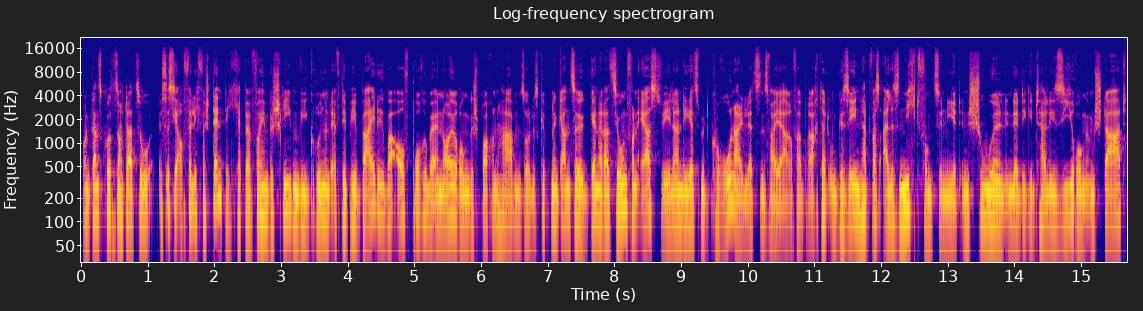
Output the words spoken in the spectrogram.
Und ganz kurz noch dazu, es ist ja auch völlig verständlich. Ich habe ja vorhin beschrieben, wie Grün und FDP beide über Aufbruch, über Erneuerung gesprochen haben. So, es gibt eine ganze Generation von Erstwählern, die jetzt mit Corona die letzten zwei Jahre verbracht hat und gesehen hat, was alles nicht funktioniert in Schulen, in der Digitalisierung, im Staat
